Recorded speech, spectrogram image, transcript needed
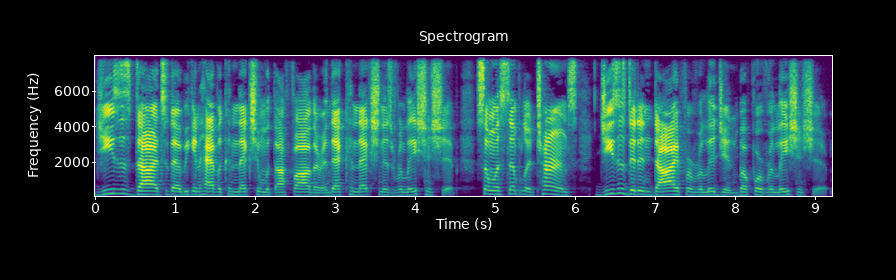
Jesus died so that we can have a connection with our Father, and that connection is relationship. So, in simpler terms, Jesus didn't die for religion, but for relationship.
